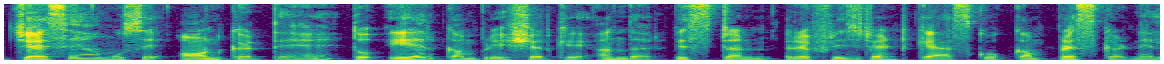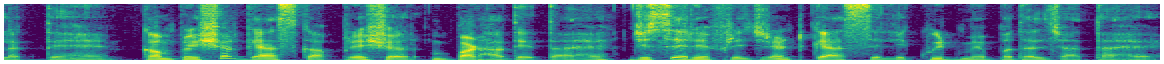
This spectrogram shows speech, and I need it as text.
जैसे हम उसे ऑन करते हैं तो एयर कंप्रेशर के अंदर पिस्टन रेफ्रिजरेंट गैस को कंप्रेस करने लगते हैं। कंप्रेशर गैस का प्रेशर बढ़ा देता है, जिससे रेफ्रिजरेंट गैस से लिक्विड में बदल जाता है,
